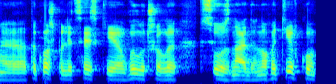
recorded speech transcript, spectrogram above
Е, Також поліцейські вилучили всю знайдену готівку.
